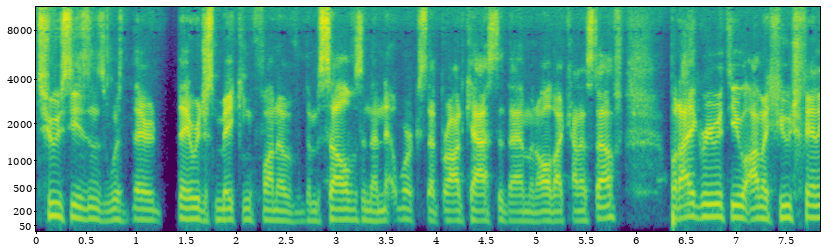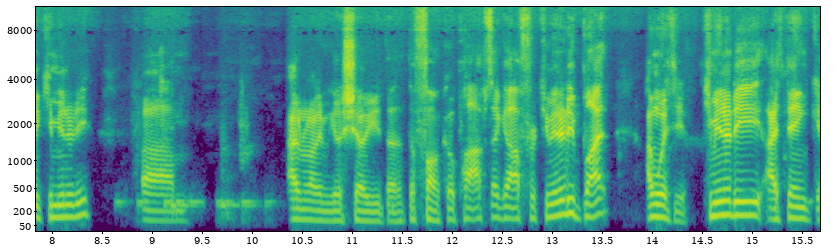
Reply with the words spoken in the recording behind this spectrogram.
two seasons was there they were just making fun of themselves and the networks that broadcasted them and all that kind of stuff. But I agree with you. I'm a huge fan of community. Um, I'm not even to show you the the Funko Pops I got for Community, but I'm with you. Community, I think,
